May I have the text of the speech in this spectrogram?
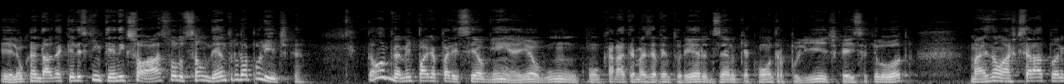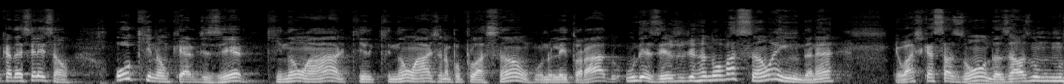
Ele é um candidato daqueles que entendem que só há solução dentro da política. Então, obviamente, pode aparecer alguém aí, algum com caráter mais aventureiro, dizendo que é contra a política, isso, aquilo, outro, mas não acho que será a tônica dessa eleição. O que não quer dizer que não, há, que, que não haja na população ou no eleitorado um desejo de renovação ainda, né? Eu acho que essas ondas elas não, não,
